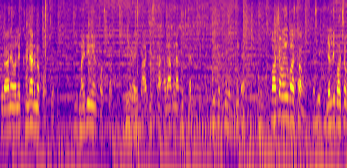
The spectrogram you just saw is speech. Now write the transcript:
पुराने वाले खंडर में पहुंचो। मैं भी नहीं पहुँचता हूँ। आज इसका हला भला कुछ कर लीजिए। ठीक है ठीक है ठीक है। पहुंचो, मैं भी पहुँचता हूँ। जल्दी पहुंचो।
